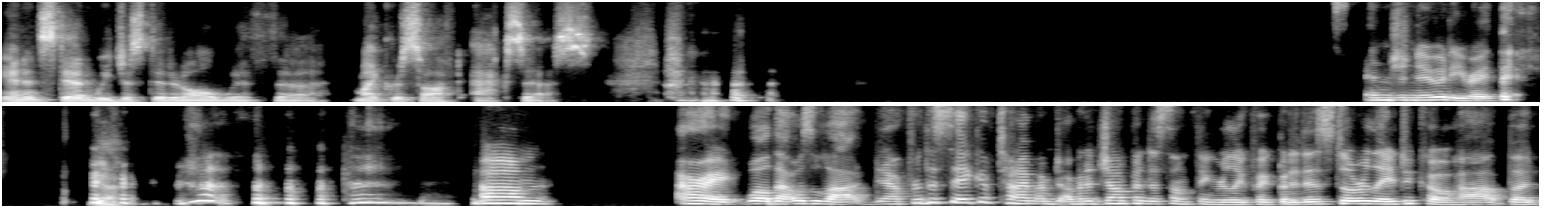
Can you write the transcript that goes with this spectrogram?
And instead, we just did it all with uh, Microsoft Access. Ingenuity, right there. yeah. um, all right. Well, that was a lot. Now, for the sake of time, I'm, I'm going to jump into something really quick, but it is still related to Koha. But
